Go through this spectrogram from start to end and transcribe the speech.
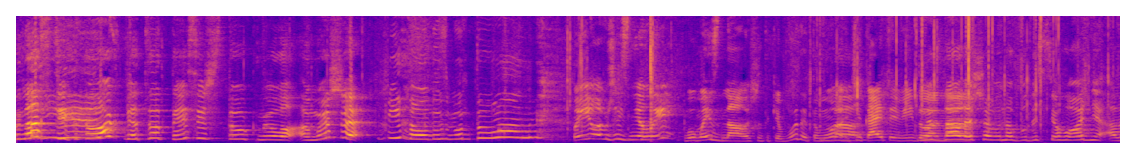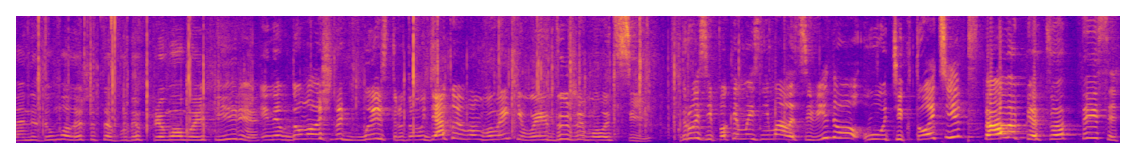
У нас TikTok 500 тисяч стукнуло, а ми ще відео не змонтували. Ми його вже зняли, бо ми знали, що таке буде, тому Да. чекайте відео. Ми на- знали, що воно буде сьогодні, але не думали, що це буде в прямому ефірі. І не думали, що так швидко, тому дякую вам велике, ви дуже молодці. Друзі, поки ми знімали це відео у Тіктоці, Стало 500 тисяч,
